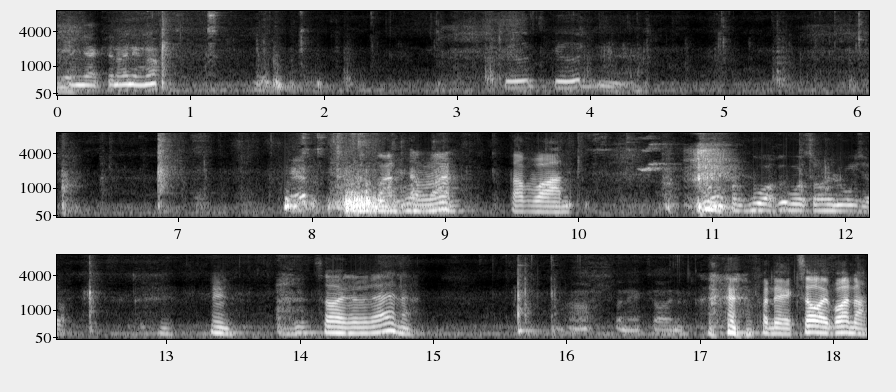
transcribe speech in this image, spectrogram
เนี่เป็ยนอยากจะน้อยหนึ่งเนาะจืดจืดอืม แก๊ส หวานเอาหเลวายนตับหวานผักบัวคือบัวซอยลุงเชียวอืมซอยเราได้นะเอ๋อเป็นอยากซอยนะแผนกซอยป่ะน่ะ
